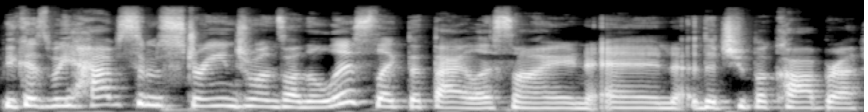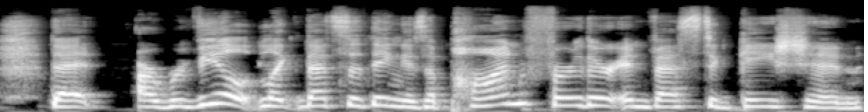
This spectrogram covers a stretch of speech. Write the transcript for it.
because we have some strange ones on the list, like the thylacine and the chupacabra, that are revealed. Like, that's the thing is, upon further investigation,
